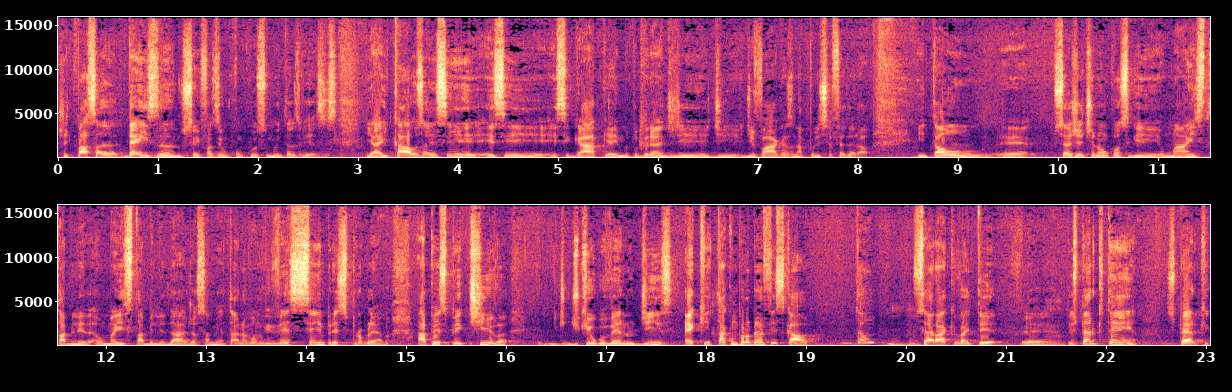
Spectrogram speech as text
A gente passa 10 anos sem fazer um concurso muitas vezes, e aí causa esse, esse, esse gap aí muito grande de, de, de vagas na Polícia Federal. Então, é, se a gente não conseguir uma estabilidade, uma estabilidade orçamentária, nós vamos viver sempre esse problema. A perspectiva de, de que o governo diz é que está com problema fiscal. Então, uhum. será que vai ter? É, uhum. Espero que tenha. Espero que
